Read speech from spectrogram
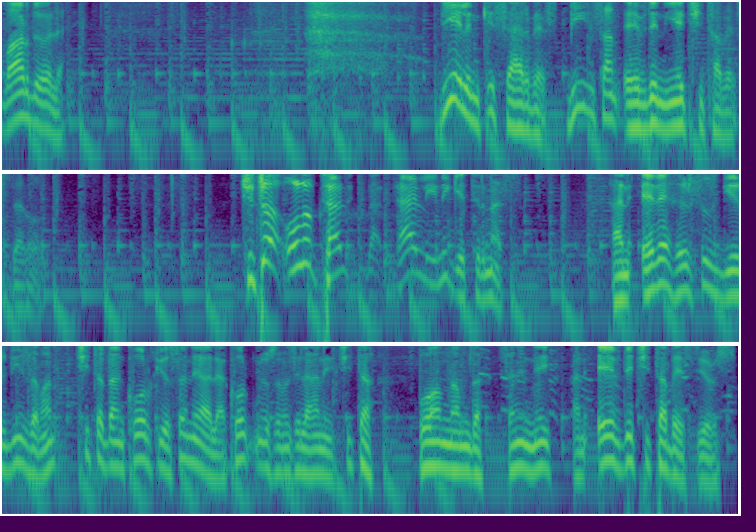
Vardı öyle. Diyelim ki serbest. Bir insan evde niye çita besler oğlum? Çita oğlum ter, terliğini getirmez. Hani eve hırsız girdiği zaman çitadan korkuyorsa ne ala korkmuyorsa mesela hani çita bu anlamda senin ne hani evde çita besliyoruz.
